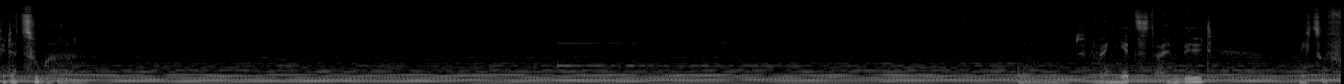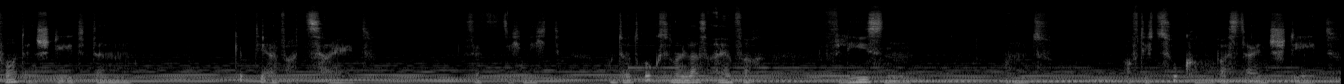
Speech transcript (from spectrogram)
die dazugehören. Und wenn jetzt ein Bild nicht sofort entsteht, dann gib dir einfach Zeit. Setz dich nicht unter Druck, sondern lass einfach fließen und auf dich zukommen, was da entsteht.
